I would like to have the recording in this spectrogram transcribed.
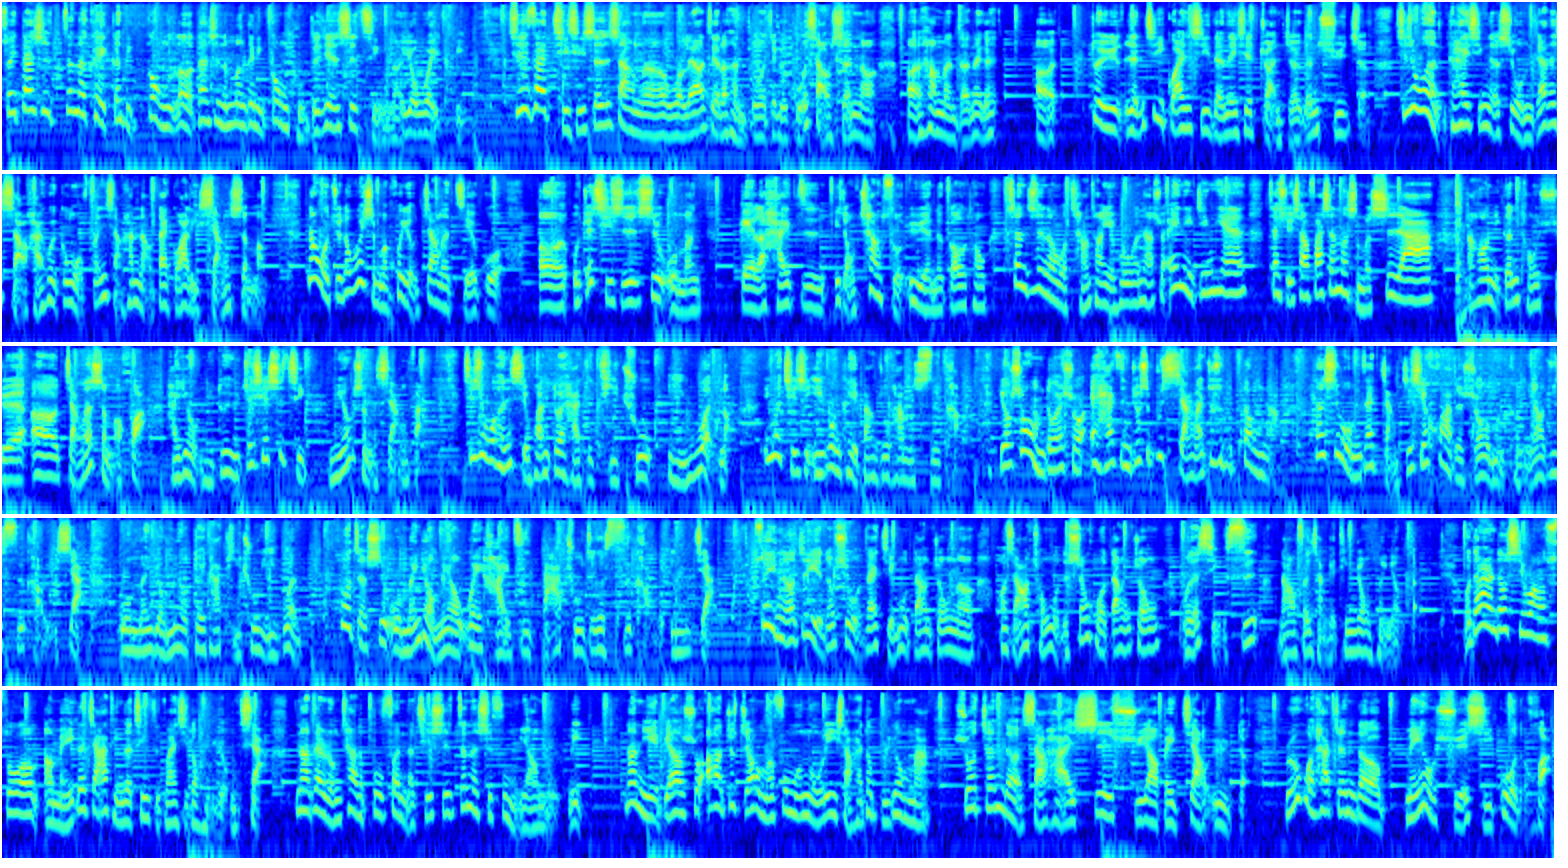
所以，但是真的可以跟你共乐，但是能不能跟你共苦这件事情呢，又未必。其实，在琪琪身上呢，我了解了很多这个国小生呢，呃，他们的那个呃，对于人际关系的那些转折跟曲折。其实我很开心的是，我们家的小孩会跟我分享他脑袋瓜里想什么。那我觉得为什么会有这样的结果？呃，我觉得其实是我们。给了孩子一种畅所欲言的沟通，甚至呢，我常常也会问他说：“哎，你今天在学校发生了什么事啊？然后你跟同学呃讲了什么话？还有你对于这些事情你有什么想法？”其实我很喜欢对孩子提出疑问呢，因为其实疑问可以帮助他们思考。有时候我们都会说：“哎，孩子你就是不想啊，就是不动脑。”但是我们在讲这些话的时候，我们可能要去思考一下，我们有没有对他提出疑问，或者是我们有没有为孩子答出这个。思考的鹰架，所以呢，这也都是我在节目当中呢，我想要从我的生活当中，我的醒思，然后分享给听众朋友的。我当然都希望说，呃，每一个家庭的亲子关系都很融洽。那在融洽的部分呢，其实真的是父母要努力。那你也不要说啊，就只要我们父母努力，小孩都不用吗？说真的，小孩是需要被教育的。如果他真的没有学习过的话，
